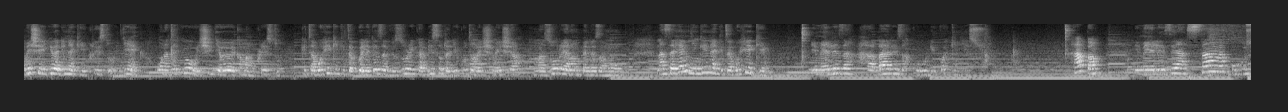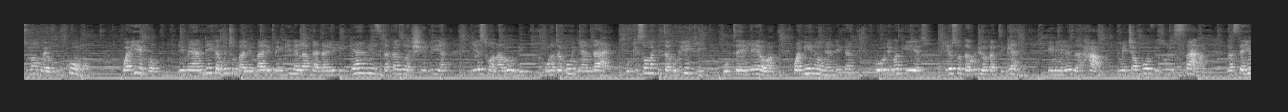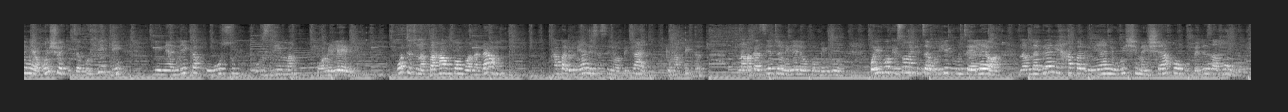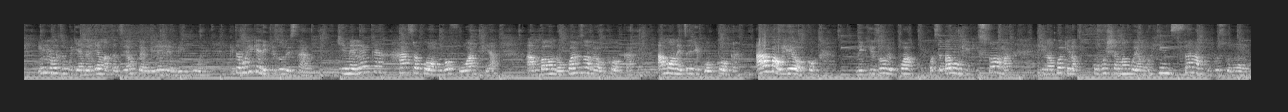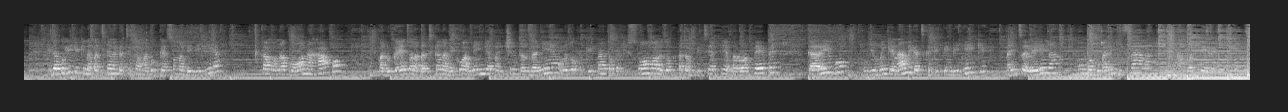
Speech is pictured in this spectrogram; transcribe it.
umeshaijua dini ya Kikristo. Je, unatakiwa uishije wewe kama Mkristo? Kitabu hiki kitakuelekeza vizuri kabisa, utajikuta unaishi maisha mazuri yanayompendeza Mungu. Na sehemu nyingine ya kitabu hiki imeeleza habari za kurudi kwake Yesu. Hapa imeelezea sana kuhusu mambo ya hukumu. Kwa hivyo imeandika vitu mbalimbali, pengine labda dalili gani zitakazoashiria Yesu anarudi. Unatakiwa ujiandae. Ukisoma kitabu hiki utaelewa kwa nini wameandika kurudi kwake Yesu. Yesu atarudi wakati gani? Inaeleza hapa, imechambua vizuri sana. Na sehemu ya mwisho ya kitabu hiki imeandika kuhusu uzima wa milele. Wote tunafahamu kwamba wanadamu hapa duniani sisi ni wapitaji, tunapita tu, tuna makazi yetu ya milele huko mbinguni. Kwa hivyo ukisoma kitabu hiki utaelewa namna gani hapa duniani uishi maisha yako kumpendeza Mungu ili uweze kujiandalia makazi yako ya milele mbinguni. Kitabu hiki ni kizuri sana, kimelenga hasa kwa waongofu wapya ambao ndo kwanza wameokoka ama unahitaji kuokoka ama uliyeokoka. Ni kizuri kwako kwa sababu ukikisoma kinakuwa kinakukumbusha mambo ya muhimu sana kuhusu Mungu. Kitabu hiki kinapatikana katika maduka ya Soma Biblia kama unavyoona hapo. Maduka yetu yanapatikana mikoa mingi hapa nchini Tanzania. Unaweza ukakipata ukakisoma, unaweza ukapata kupitia pia barua pepe. Karibu ujumuike nami katika kipindi hiki. Naitwa Leila. Mungu akubariki sana na kwaheri.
